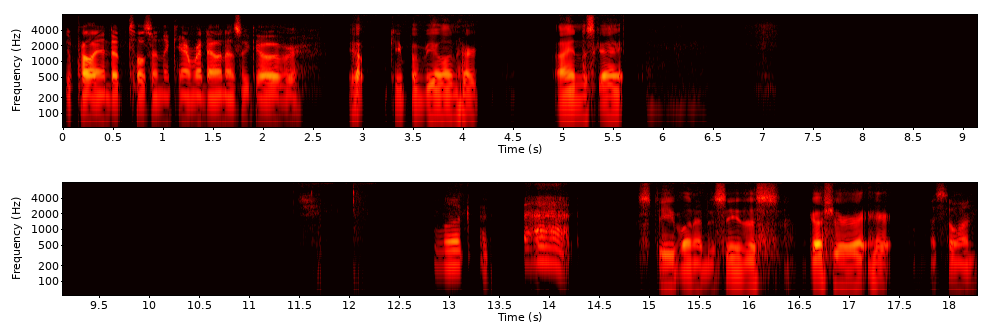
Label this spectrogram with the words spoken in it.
You'll probably end up tilting the camera down as we go over. Yep, keep a view on her. Eye in the sky. Look at that. Steve wanted to see this gusher right here. That's the one.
